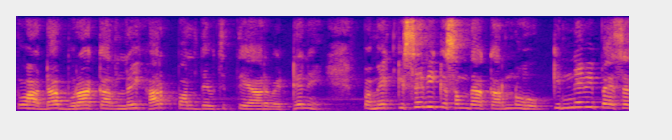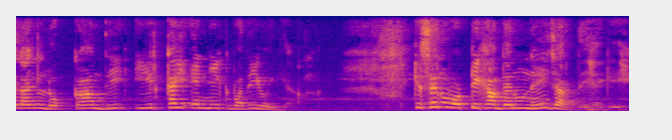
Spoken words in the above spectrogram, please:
ਤੁਹਾਡਾ ਬੁਰਾ ਕਰਨ ਲਈ ਹਰ ਪਲ ਦੇ ਵਿੱਚ ਤਿਆਰ ਬੈਠੇ ਨੇ। ਭਾਵੇਂ ਕਿਸੇ ਵੀ ਕਿਸਮ ਦਾ ਕਰਨ ਹੋ ਕਿੰਨੇ ਵੀ ਪੈਸੇ ਲੈਣ ਲੋਕਾਂ ਦੀ ਈਰਖਾ ਹੀ ਇੰਨੀ ਕੁ ਵਧੀ ਹੋਈ ਆ। ਕਿਸੇ ਨੂੰ ਰੋਟੀ ਖਾਂਦੇ ਨੂੰ ਨਹੀਂ ਜਰਦੇ ਹੈਗੇ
